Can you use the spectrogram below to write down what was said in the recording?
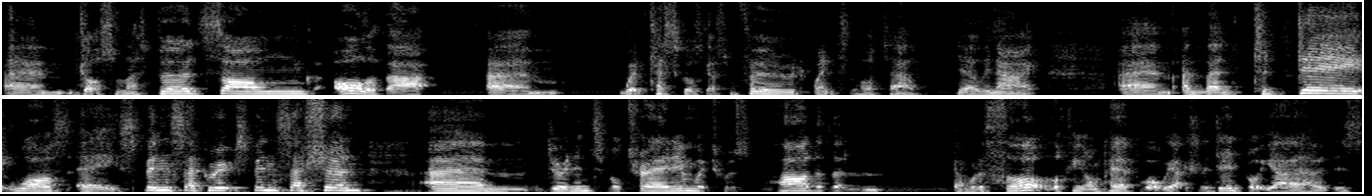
Um, got some nice bird song, all of that. Um, went to Tesco's, get some food, went to the hotel, early night. Um, and then today was a spin set group spin session, um, doing interval training, which was harder than I would have thought, looking on paper what we actually did. But yeah, it is,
